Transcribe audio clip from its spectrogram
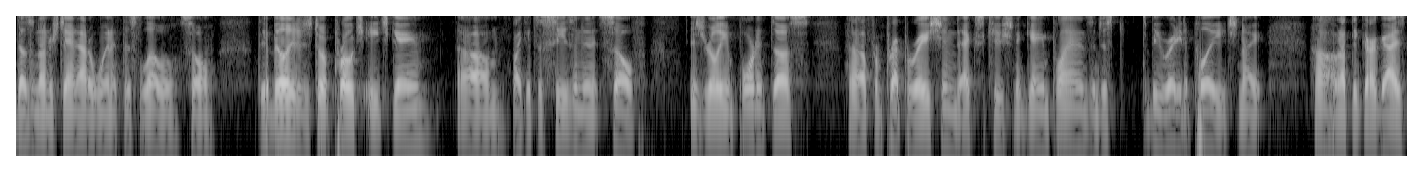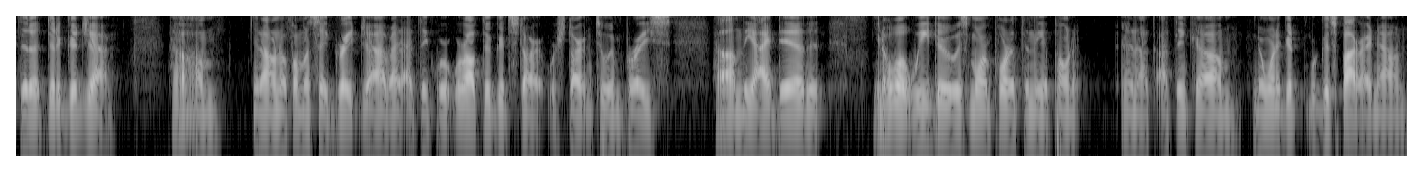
doesn't understand how to win at this level. So the ability to just to approach each game um, like it's a season in itself is really important to us, uh, from preparation to execution of game plans, and just to be ready to play each night. Uh, and I think our guys did a did a good job. Um, you know, I don't know if I'm going to say great job. I, I think we're we're off to a good start. We're starting to embrace um, the idea that you know what we do is more important than the opponent, and I, I think um, you know we're in a good we're a good spot right now. And,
